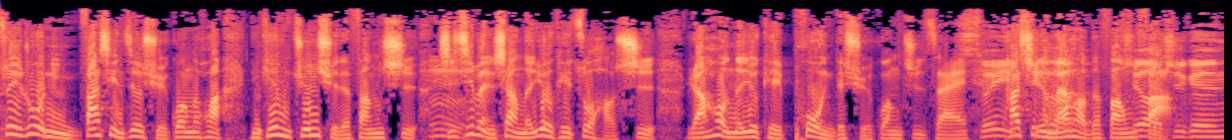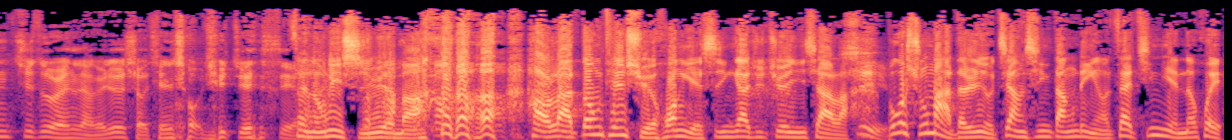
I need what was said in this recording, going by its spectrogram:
所以，如果你发现你这个血光的话，你可以用捐血的方式，其实基本上呢又可以做好事，然后呢又可以破你的血光之灾。所以它是一个蛮好的方法。徐老师跟制作人两个就是手牵手去捐血。在农历十月吗？好啦，冬天血荒也是应该去捐一下啦。是不过属马的人有将心当令啊，在今年呢会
